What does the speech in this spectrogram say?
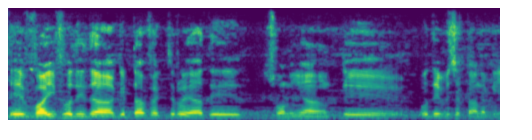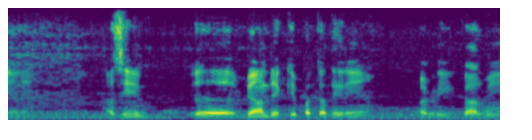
ਤੇ ਵਾਈਫ ਉਹਦੀ ਦਾ ਗਿੱਟਾ ਫ੍ਰੈਕਚਰ ਹੋਇਆ ਤੇ ਸੋਨੀਆ ਤੇ ਉਹਦੇ ਵੀ ਸੱਟਾਂ ਲੱਗੀਆਂ ਨੇ। ਅਸੀਂ ਬਿਆਨ ਲਿਖ ਕੇ ਪਰਚਾ ਦੇ ਰਹੇ ਹਾਂ। ਅਗਲੀ ਕਾਰਵਾਈ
